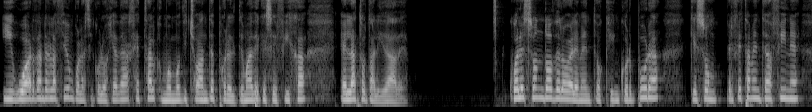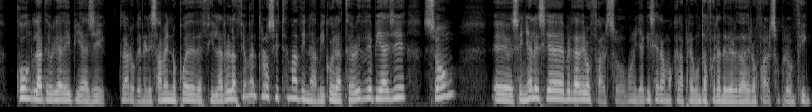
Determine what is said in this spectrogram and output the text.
y guardan relación con la psicología de la gestal, como hemos dicho antes, por el tema de que se fija en las totalidades. ¿Cuáles son dos de los elementos que incorpora que son perfectamente afines con la teoría de Piaget? Claro que en el examen nos puede decir la relación entre los sistemas dinámicos y las teorías de Piaget son eh, señales si es verdadero o falso. Bueno, ya quisiéramos que las preguntas fueran de verdadero o falso, pero en fin.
